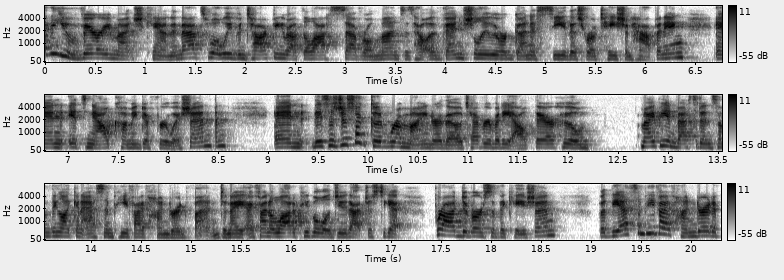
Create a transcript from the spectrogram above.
I think you very much can. And that's what we've been talking about the last several months is how eventually we were going to see this rotation happening. And it's now coming to fruition. And this is just a good reminder, though, to everybody out there who might be invested in something like an S&P 500 fund. And I, I find a lot of people will do that just to get broad diversification. But the S&P 500,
